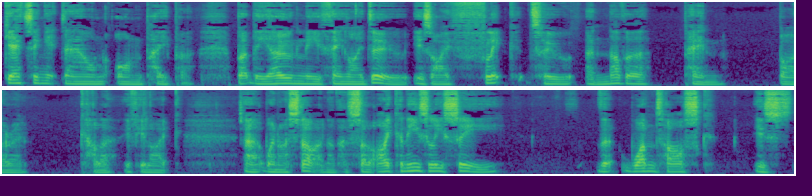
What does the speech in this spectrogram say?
getting it down on paper. But the only thing I do is I flick to another pen, biro, colour, if you like, uh, when I start another. So I can easily see that one task is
